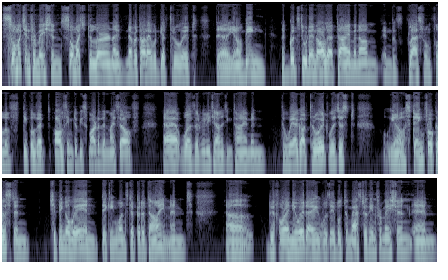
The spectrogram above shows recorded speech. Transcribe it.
so much information, so much to learn. I never thought I would get through it. The, you know, being a good student all that time, and I'm in this classroom full of people that all seem to be smarter than myself. That was a really challenging time, and the way I got through it was just, you know, staying focused and chipping away and taking one step at a time. And uh, before I knew it, I was able to master the information and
